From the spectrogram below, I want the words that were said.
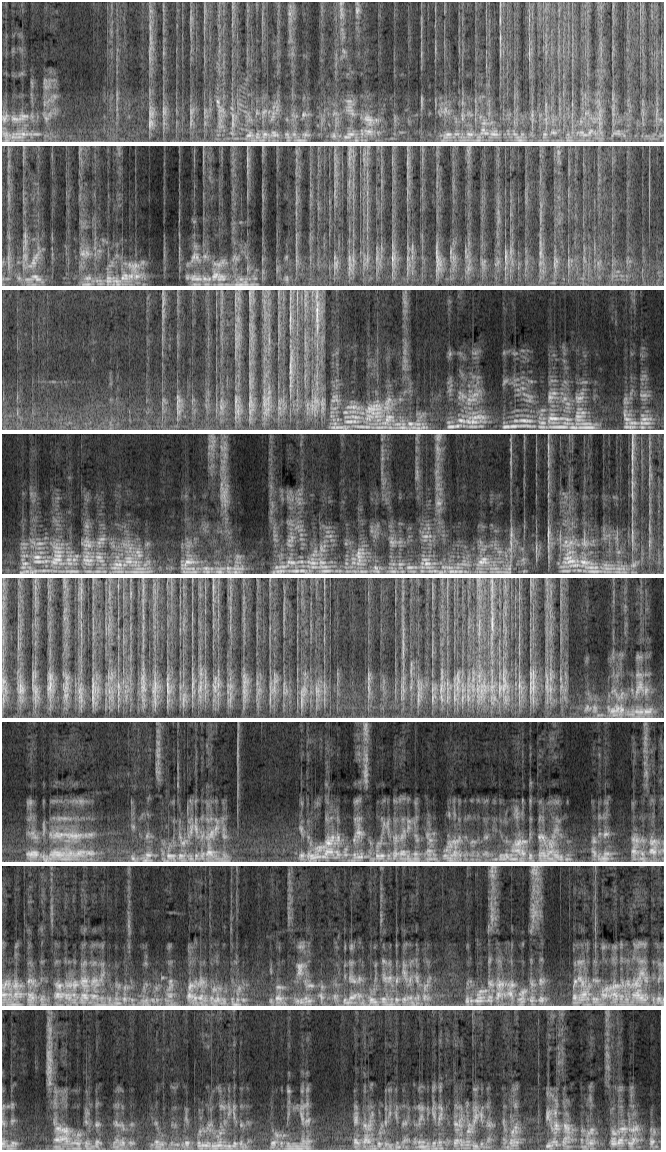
അടുത്തത് ക്ലബിന്റെ വൈസ് പ്രസിഡന്റ് റെക്സിയേഴ്സൺ ആണ് മീഡിയ ക്ലബിന്റെ എല്ലാ പ്രവർത്തനങ്ങളിലും സജീവ സാന്നിധ്യമുള്ളവരെയാണ് ഈ ആദരിച്ചുകൊണ്ടിരിക്കുന്നത് അടുത്തതായി ജെ പി കോലി സാറാണ്. അദ്ദേഹത്തെ സാധനം ക്ഷണിക്കുന്നു. മലപ്പുറം മനഃപൂർവം മാറുമായിരുന്നു ഷിബു. ഇന്ന് ഇവിടെ ഇങ്ങനെ ഒരു കൂട്ടായ്മ ഉണ്ടായെങ്കിൽ അതിന്റെ പ്രധാന കാരണക്കാരനായിട്ടുള്ള ഒരാളുണ്ട്. അതാണ് കെ സി ഷിബു. ഷിബു തനിയെ ഫോട്ടോയും ഇതൊക്കെ മാറ്റി വെച്ചിട്ടുണ്ട്. തീർച്ചയായും ഷിബുവിന് നമുക്ക് ആദരവ് കൊടുക്കണം എല്ലാവരും നല്ലൊരു പേര് കൊടുക്കുക. കാരണം മലയാള സിനിമയിൽ പിന്നെ ഇന്ന് സംഭവിച്ചുകൊണ്ടിരിക്കുന്ന കാര്യങ്ങൾ എത്രയോ കാലം മുമ്പേ സംഭവിക്കേണ്ട കാര്യങ്ങളാണ് ഇപ്പോൾ നടക്കുന്നത് അതിന്റെ ഒരു മാടമ്പിത്തരമായിരുന്നു. അതിന് കാരണം സാധാരണക്കാർക്ക് സാധാരണക്കാരിലേക്ക് മെമ്പർഷിപ്പ് പോലും കൊടുക്കുവാൻ പലതരത്തിലുള്ള ബുദ്ധിമുട്ടുകൾ. ഇപ്പം സ്ത്രീകൾ പിന്നെ അനുഭവിച്ചതിനെ പറ്റിയല്ല ഞാൻ പറയുന്നത്. ഒരു കോക്കസ് ആണ് ആ കോക്കസ് മലയാളത്തിലെ മഹാനടനായ തിലകന്റെ ശാപമൊക്കെ ഉണ്ട് ഇതിനകത്ത്. ഇത് എപ്പോഴും ഒരുപോലെ ഇരിക്കത്തില്ല. ലോകം ഇങ്ങനെ കറങ്ങിക്കൊണ്ടിരിക്കുന്ന കാരണം എനിക്കിങ്ങനെ കറങ്ങിക്കൊണ്ടിരിക്കുന്ന നമ്മൾ വ്യൂവേഴ്സ് ആണ് നമ്മൾ ശ്രോതാക്കളാണ്. ഇപ്പം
